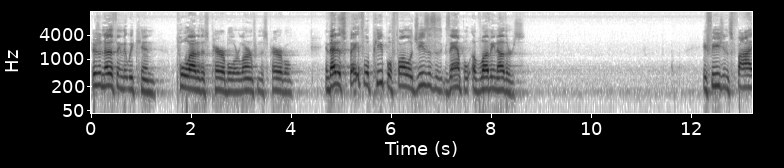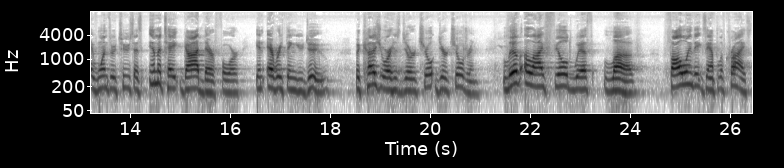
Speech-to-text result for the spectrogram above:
Here's another thing that we can pull out of this parable or learn from this parable. And that is faithful people follow Jesus' example of loving others. Ephesians 5 1 through 2 says, Imitate God, therefore, in everything you do, because you are his dear, dear children. Live a life filled with love, following the example of Christ.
